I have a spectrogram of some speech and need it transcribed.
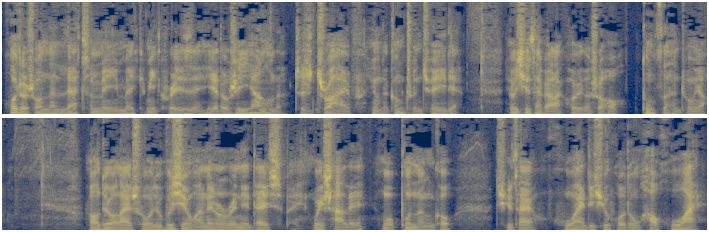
或者说呢，let me make me crazy 也都是一样的，只是 drive 用的更准确一点。尤其在表达口语的时候，动词很重要。然后对我来说，我就不喜欢那种 rainy days 呗。为啥嘞？我不能够去在户外地区活动。好，户外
